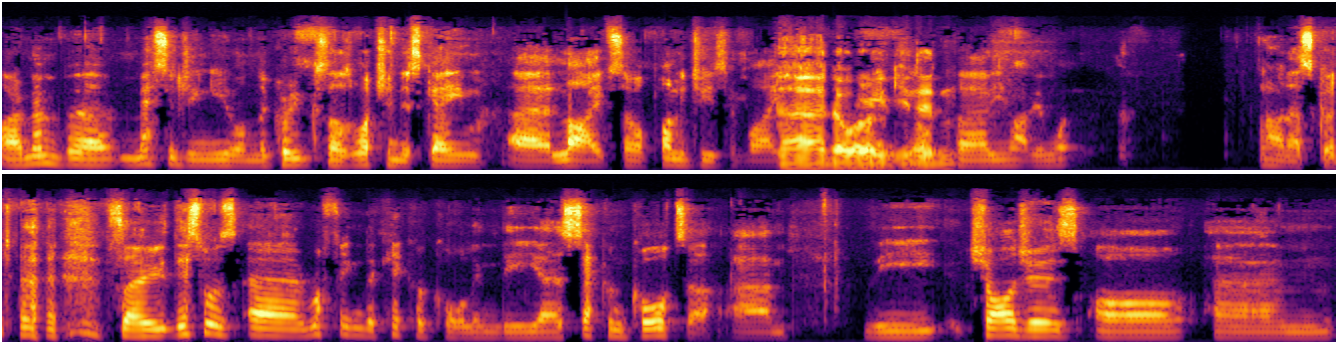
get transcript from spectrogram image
I remember messaging you on the group because I was watching this game uh, live. So apologies if I. Uh, don't worry, you, didn't. Uh, you might be. Oh, that's good. so this was uh, roughing the kicker call in the uh, second quarter. Um, the Chargers are um,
